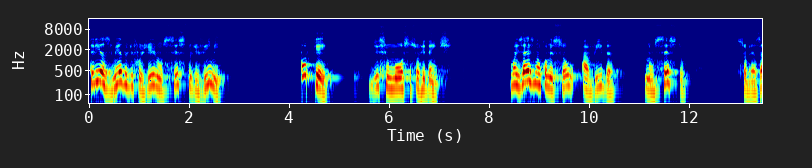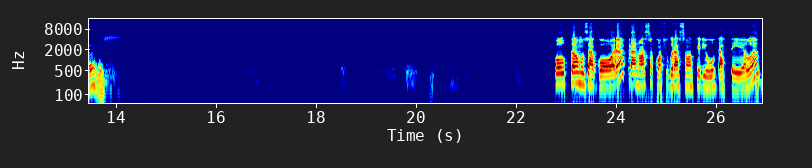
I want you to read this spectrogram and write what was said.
terias medo de fugir num cesto de vime? Por quê? disse o um moço sorridente. Moisés não começou a vida num cesto sobre as águas? Voltamos agora para a nossa configuração anterior da tela.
